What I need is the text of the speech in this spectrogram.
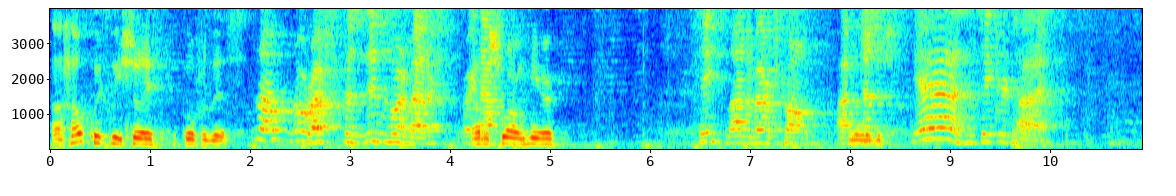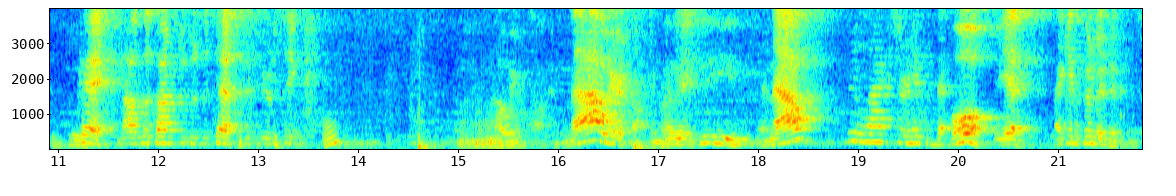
uh, how quickly should I go for this? No, no rush, because this is what matters right I'm now. strong here. See, not very strong. I'm No, just, just- yeah, so take your time. Okay, now's the time to do the test if you're sick. Now we're talking. Now we're talking. I see. And now, relax your hip. Oh, yes, I can feel the difference.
